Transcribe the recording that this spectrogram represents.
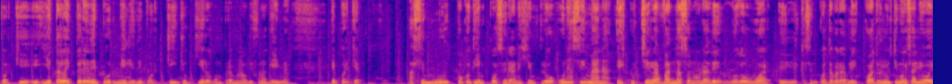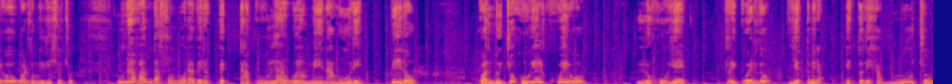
porque, y esta es la historia de por medio de por qué yo quiero comprarme un audífono gamer, es porque hace muy poco tiempo, serán ejemplo, una semana, escuché la banda sonora de God of War, el que se encuentra para Play 4, el último que salió, el God of War 2018. Una banda sonora pero espectacular, weón, me enamoré. Pero cuando yo jugué el juego, lo jugué, recuerdo, y esto mira, esto deja mucho,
